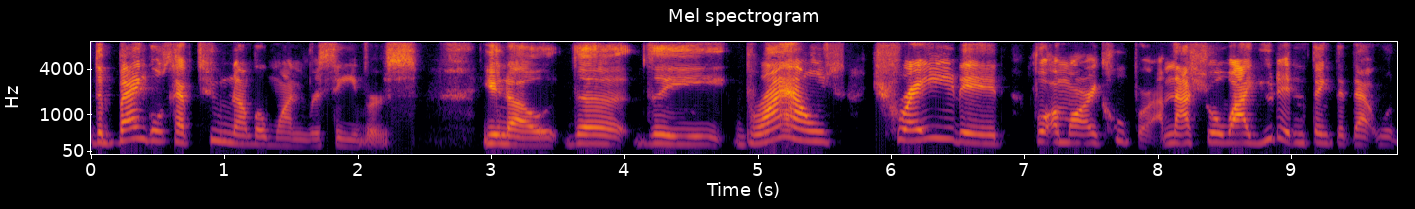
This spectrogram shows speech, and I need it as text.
the Bengals have two number one receivers. You know, the the Browns traded for Amari Cooper. I'm not sure why you didn't think that that was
